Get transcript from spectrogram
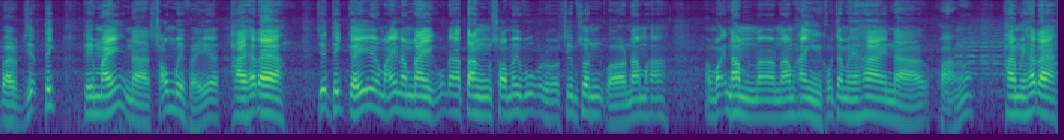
và diện tích cây máy là 60,2 ha. Diện tích cấy máy năm nay cũng đã tăng so với vụ xiêm xuân của năm mỗi năm năm 2022 là khoảng 20 ha.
